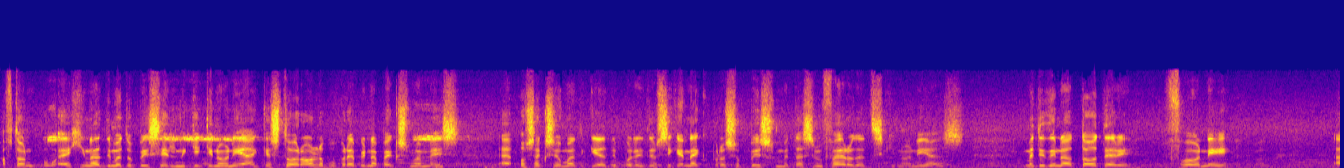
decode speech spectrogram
αυτών που έχει να αντιμετωπίσει η ελληνική κοινωνία και στο ρόλο που πρέπει να παίξουμε εμείς ε, ως αξιωματική αντιπολίτευση και να εκπροσωπήσουμε τα συμφέροντα της κοινωνίας με τη δυνατότερη φωνή α,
